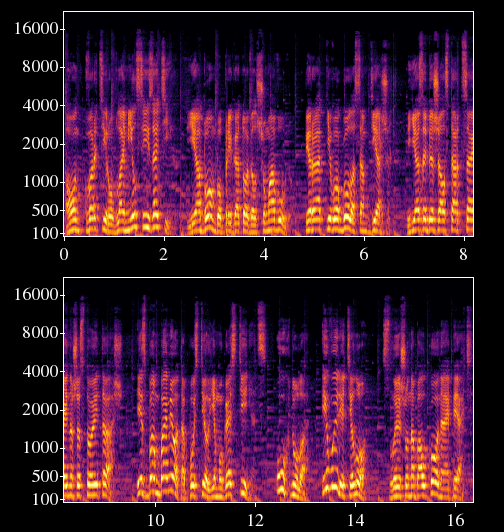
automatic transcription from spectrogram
А он в квартиру вломился и затих. Я бомбу приготовил шумовую. Пират его голосом держит. Я забежал с торца и на шестой этаж. Из бомбомета пустил ему гостинец. Ухнуло, и вылетел он. Слышу на балконы опять.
